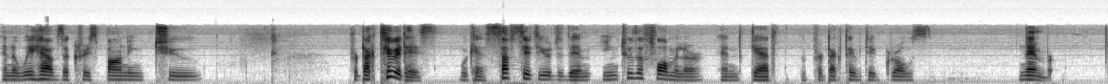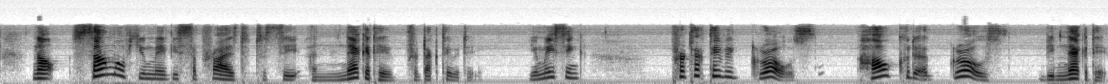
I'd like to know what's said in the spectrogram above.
and we have the corresponding two productivities. We can substitute them into the formula and get the productivity growth number. Now some of you may be surprised to see a negative productivity. You may think productivity growth? How could a growth be negative?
